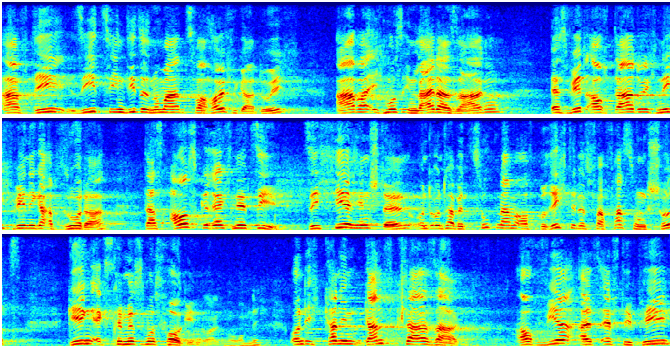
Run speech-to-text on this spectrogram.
AfD, Sie ziehen diese Nummer zwar häufiger durch, aber ich muss Ihnen leider sagen, es wird auch dadurch nicht weniger absurder, dass ausgerechnet Sie sich hier hinstellen und unter Bezugnahme auf Berichte des Verfassungsschutzes gegen Extremismus vorgehen wollen. Warum nicht? Und ich kann Ihnen ganz klar sagen, auch wir als FDP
